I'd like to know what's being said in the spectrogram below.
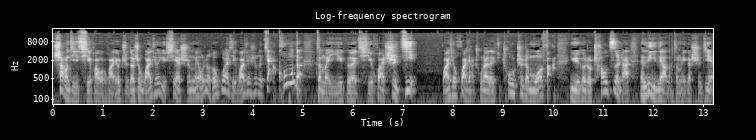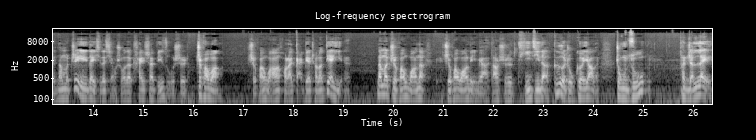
上级奇幻文化，又指的是完全与现实没有任何关系，完全是个架空的这么一个奇幻世界，完全幻想出来的，充斥着魔法与各种超自然力量的这么一个世界。那么这一类型的小说的开山鼻祖是《指环王》，《指环王》后来改编成了电影。那么《指环王》呢？《指环王》里面啊，当时提及的各种各样的种族，人类、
